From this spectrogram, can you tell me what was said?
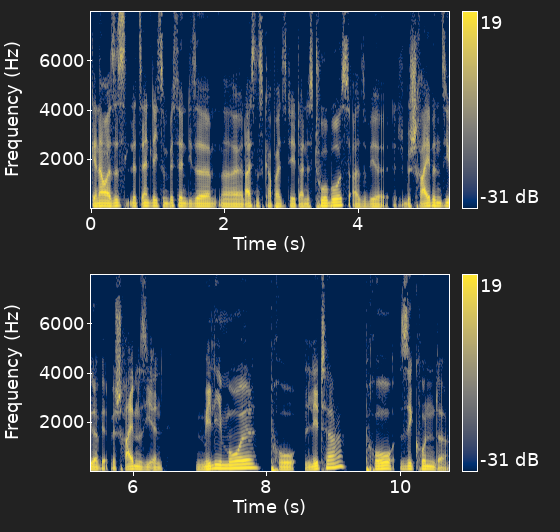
Genau, es ist letztendlich so ein bisschen diese äh, Leistungskapazität deines Turbos. Also wir beschreiben sie oder wir beschreiben sie in Millimol pro Liter pro Sekunde.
